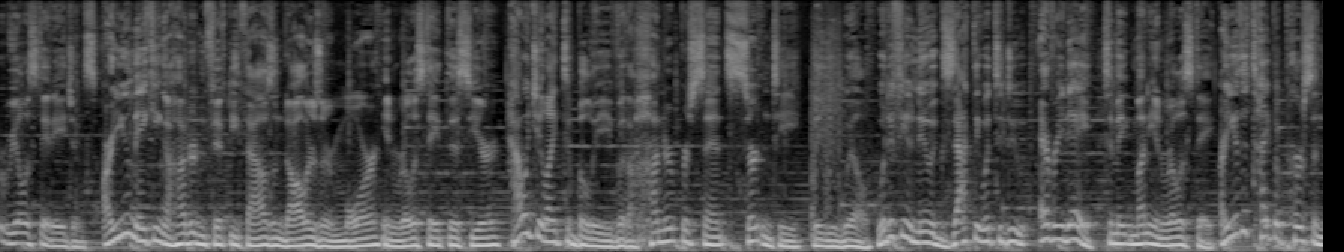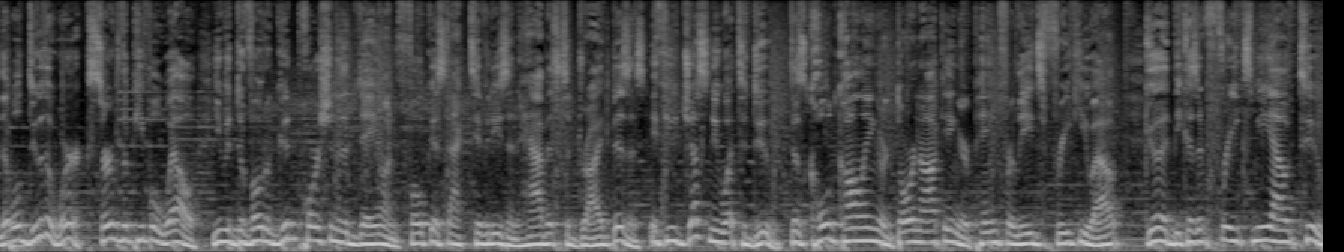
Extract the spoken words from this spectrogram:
real estate agents, are you making $150,000 or more in real estate this year? How would you like to believe with 100% certainty that you will? What if you knew exactly what to do every day to make money in real estate? Are you the type of person that will do the work, serve the people well? You would devote a good portion of the day on focused activities and habits to drive business if you just knew what to do. Does cold calling or door knocking or paying for leads freak you out? Good, because it freaks me out too.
